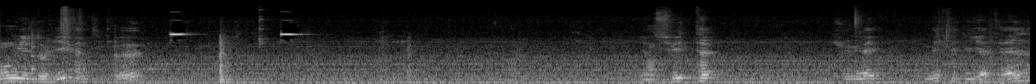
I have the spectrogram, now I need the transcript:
Mon huile d'olive un petit peu. Et ensuite, je mets mes tagliatelles.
